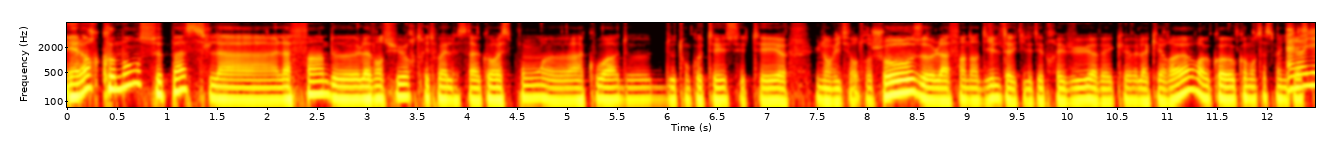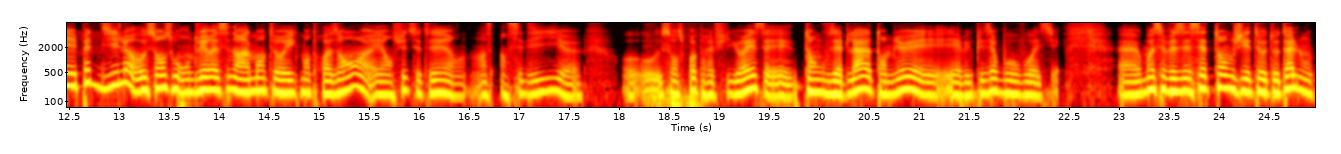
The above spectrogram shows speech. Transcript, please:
Et alors, comment se passe la, fin de l'aventure Tritwell? Ça correspond euh, à quoi de, ton côté? C'était euh, une envie de faire autre chose La fin d'un deal tel qu'il était prévu avec euh, l'acquéreur? Comment ça se manifeste? Alors, il n'y avait pas de deal au sens où on devait rester normalement théoriquement trois ans et ensuite c'était un, CDI au, sens propre et figuré. C'est tant que vous êtes là, tant mieux et, avec plaisir pour vous restiez. moi, ça faisait sept ans que j'y étais au total, donc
